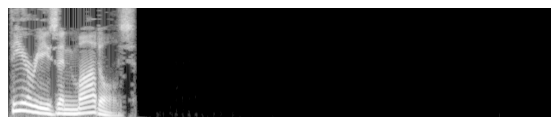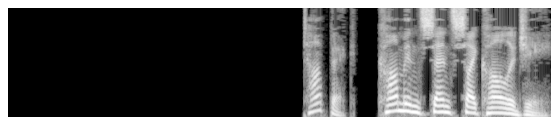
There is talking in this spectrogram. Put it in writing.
Theories and models Common sense psychology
